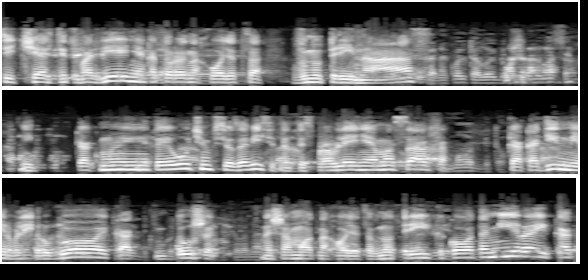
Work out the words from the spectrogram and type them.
все части творения, которые находятся внутри нас. И как мы это и учим, все зависит от исправления Масаха. Как один мир влияет другой, как души Нешамот находятся внутри какого-то мира, и как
